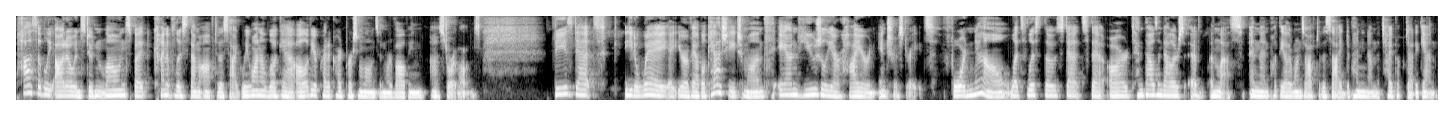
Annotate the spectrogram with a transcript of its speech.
possibly auto and student loans, but kind of list them off to the side. We want to look at all of your credit card, personal loans, and revolving uh, store loans. These debts eat away at your available cash each month and usually are higher in interest rates for now, let's list those debts that are $10,000 and less, and then put the other ones off to the side, depending on the type of debt again.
